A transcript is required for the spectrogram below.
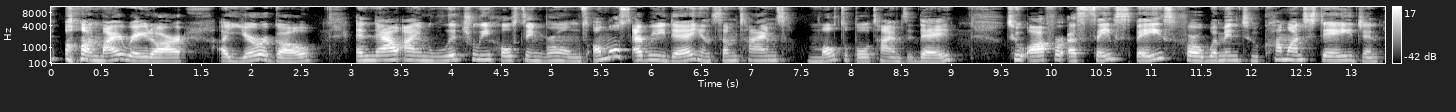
on my radar a year ago. And now I'm literally hosting rooms almost every day and sometimes multiple times a day to offer a safe space for women to come on stage and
